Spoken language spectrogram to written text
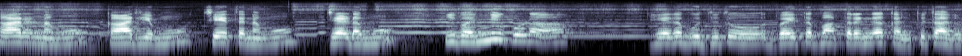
కారణము కార్యము చేతనము జడము ఇవన్నీ కూడా భేదబుద్ధితో ద్వైతమాత్రంగా కల్పితాలు.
